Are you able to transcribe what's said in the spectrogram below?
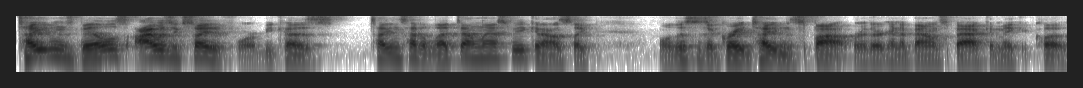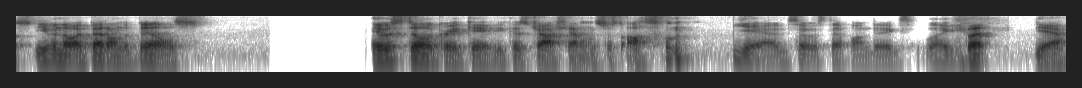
Titans Bills, I was excited for because Titans had a letdown last week, and I was like, well, this is a great Titans spot where they're going to bounce back and make it close. Even though I bet on the Bills, it was still a great game because Josh Allen's just awesome. yeah, and so was Stefon Diggs. Like, But yeah,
